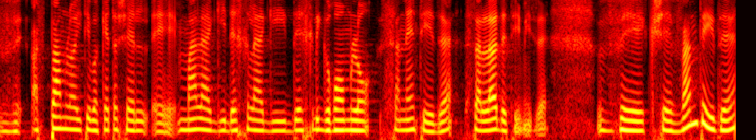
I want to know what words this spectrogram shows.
ואף פעם לא הייתי בקטע של אה, מה להגיד, איך להגיד, איך לגרום לו. שנאתי את זה, סלדתי מזה. וכשהבנתי את זה,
